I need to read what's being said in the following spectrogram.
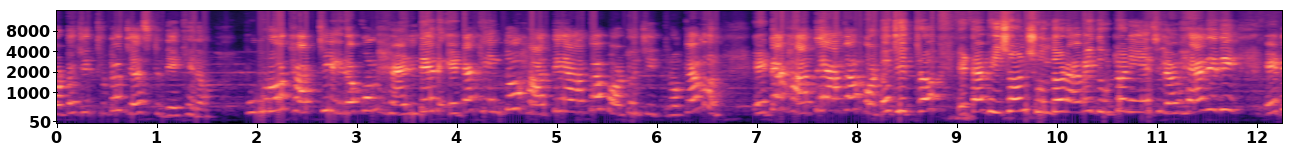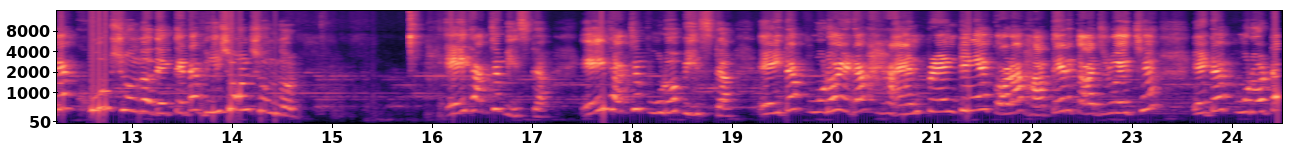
পটচিত্রটা জাস্ট দেখে নাও। পুরো থাকছে এরকম হ্যান্ডের এটা কিন্তু হাতে আঁকা পটচিত্র, কেমন? এটা হাতে আঁকা পটচিত্র, এটা ভীষণ সুন্দর, আমি দুটো নিয়েছিলাম। হ্যাঁ দিদি, এটা খুব সুন্দর দেখতে, এটা ভীষণ সুন্দর। এই থাকছে পিসটা এই থাকছে পুরো পিসটা এইটা পুরো, এটা হ্যান্ড প্রিন্টিংয়ে করা, হাতের কাজ রয়েছে। এটা পুরোটা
